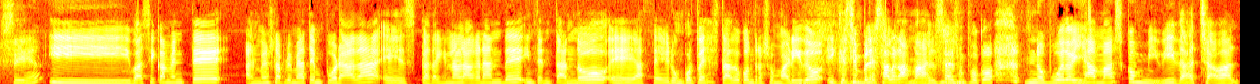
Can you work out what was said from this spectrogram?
Sí. Y básicamente, al menos la primera temporada, es Catalina la Grande intentando eh, hacer un golpe de estado contra su marido y que siempre le salga mal. O sea, es un poco, no puedo ya más con mi vida, chaval.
